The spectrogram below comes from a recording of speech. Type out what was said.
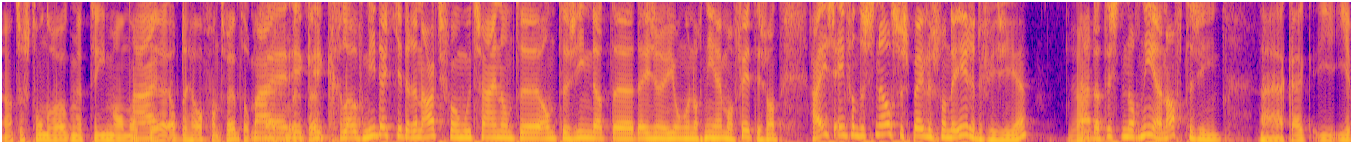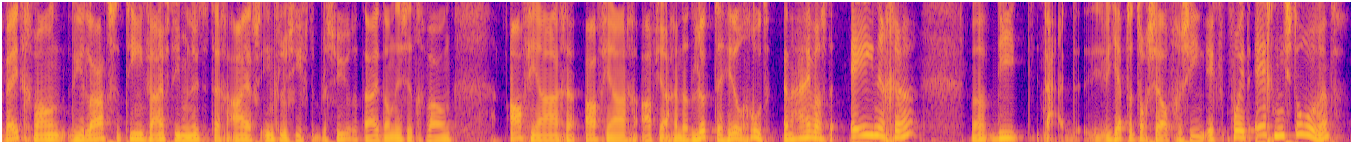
Nou, toen stonden we ook met 10 man Maar- op, de, op de helft van Twente op een Maar gegeven ik, moment. hè? ik geloof niet dat je er een arts voor moet zijn om te, om te zien dat eh, deze jongen nog niet helemaal fit is. Want hij is een van de snelste spelers van de eredivisie, hè? Ja, dat is er nog niet aan af te zien. Nou ja, kijk, je, je weet gewoon die laatste 10, 15 minuten tegen Ajax, inclusief de blessuretijd, dan is het gewoon afjagen, afjagen, afjagen. En dat lukte heel goed. En hij was de enige die, nou, je hebt het toch zelf gezien. Ik vond je het echt niet storend.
